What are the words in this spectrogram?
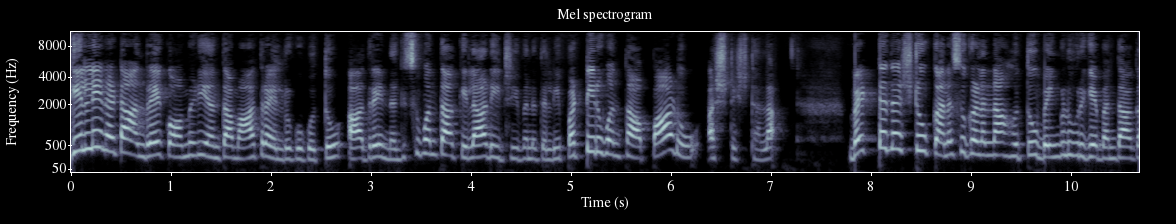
ಗಿಲ್ಲಿ ನಟ ಅಂದ್ರೆ ಕಾಮಿಡಿ ಅಂತ ಮಾತ್ರ ಎಲ್ರಿಗೂ ಗೊತ್ತು. ಆದ್ರೆ ನಗಿಸುವಂತ ಕಿಲಾಡಿ ಜೀವನದಲ್ಲಿ ಪಟ್ಟಿರುವಂತ ಪಾಡು ಅಷ್ಟಿಷ್ಟಲ್ಲ. ಬೆಟ್ಟದಷ್ಟು ಕನಸುಗಳನ್ನ ಹೊತ್ತು ಬೆಂಗಳೂರಿಗೆ ಬಂದಾಗ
